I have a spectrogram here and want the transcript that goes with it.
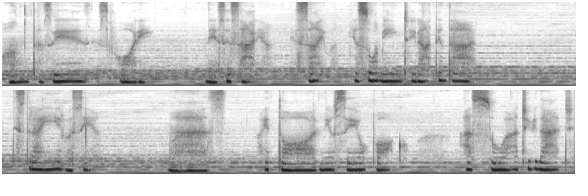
Quantas vezes forem necessária, e saiba que a sua mente irá tentar distrair você, mas retorne o seu foco à sua atividade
